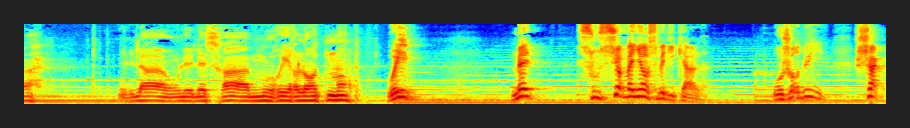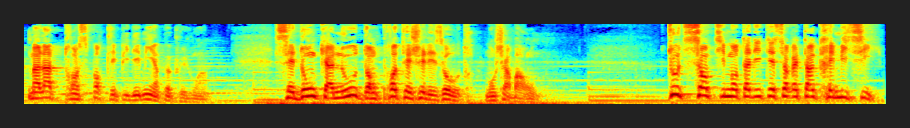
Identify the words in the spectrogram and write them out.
Ah. Et là, on les laissera mourir lentement. Oui, mais sous surveillance médicale. Aujourd'hui, chaque malade transporte l'épidémie un peu plus loin. C'est donc à nous d'en protéger les autres, mon cher baron. Toute sentimentalité serait un crime ici.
